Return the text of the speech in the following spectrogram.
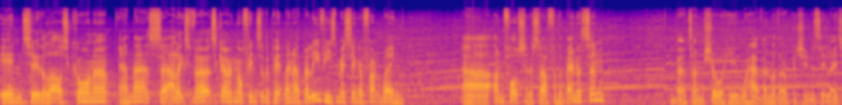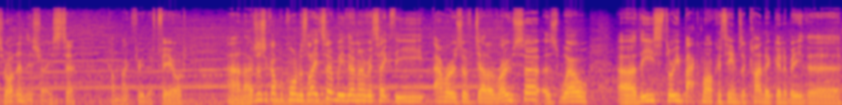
into the last corner, and that's uh, Alex Wurz going off into the pit lane. I believe he's missing a front wing. Uh, unfortunate start for the Benetton, but I'm sure he will have another opportunity later on in this race to come back through the field. And uh, just a couple corners later, we then overtake the Arrows of De La Rosa as well. Uh, these three backmarker teams are kind of going to be the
